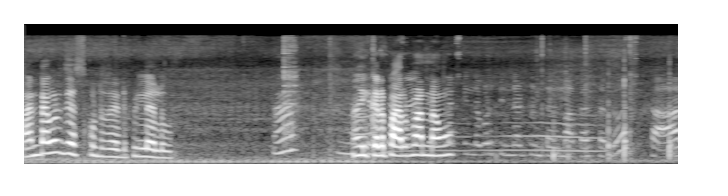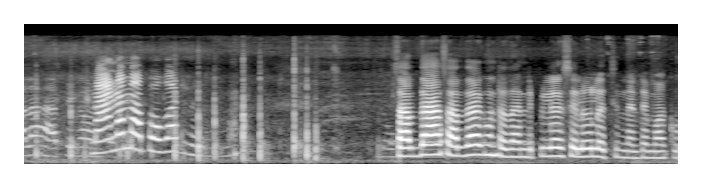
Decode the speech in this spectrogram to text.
వంట కూడా చేసుకుంటారండి పిల్లలు. ఇక్కడ పరమాన్నం. సరదా సరదాగా ఉంటుందండి. పిల్లలకి సెలవులు వచ్చిందంటే మాకు.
